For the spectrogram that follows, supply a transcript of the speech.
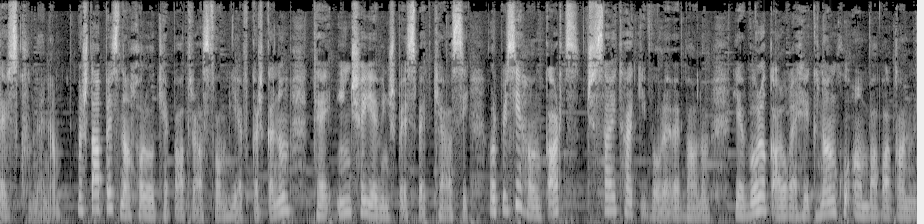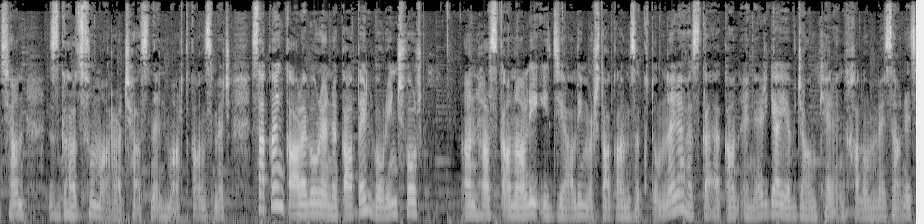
տեսք ունենա։ Մշտապես նախորոք է պատրաստվում եւ կրկնում, թե ինչը եւ ինչպես պետք է ասի, որպիսի հանկարծ չսայթակի որևէ բանում եւ որը կարող է հեգնանք ու անբավականության զգացում առաջացնել մարդկանց մեջ։ Սակայն կարևոր է նկատել, որ ինչ որ անհասկանալի իդեալի մշտական ձգտումները հսկայական էներգիա եւ ջանքեր են խլում մեզանից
